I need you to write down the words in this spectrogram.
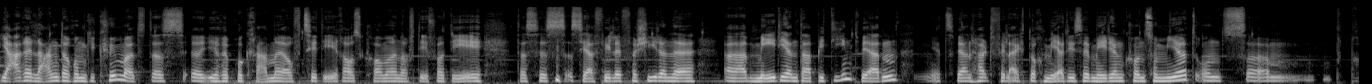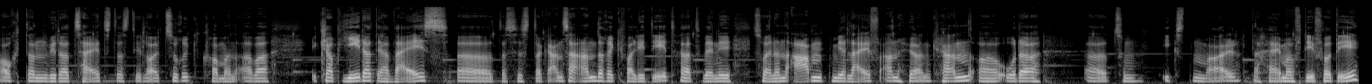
jahrelang darum gekümmert, dass äh, ihre Programme auf CD rauskommen, auf DVD, dass es sehr viele verschiedene äh, Medien da bedient werden. Jetzt werden halt vielleicht auch mehr diese Medien konsumiert und ähm, braucht dann wieder Zeit, dass die Leute zurückkommen. Aber ich glaube, jeder, der weiß, äh, dass es da ganz eine andere Qualität hat, wenn ich so einen Abend mir live anhören kann äh, oder äh, zum x-ten Mal daheim auf DVD,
